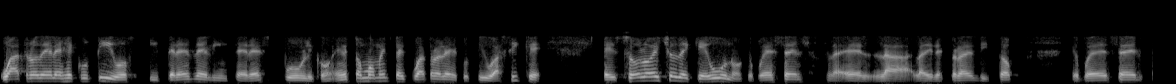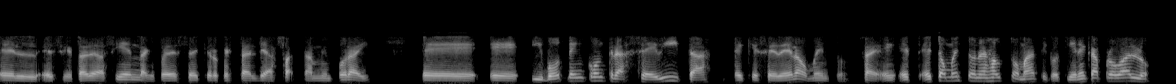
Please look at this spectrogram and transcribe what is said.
cuatro del Ejecutivo y tres del interés público. En estos momentos hay cuatro del Ejecutivo. Así que el solo hecho de que uno, que puede ser la, directora del DITOP, que puede ser el, secretario de Hacienda, que puede ser, creo que está el de AFAC también por ahí, eh, eh, y vote en contra, se evita que se dé el aumento. O sea, e, e, este aumento no es automático, tiene que aprobarlo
